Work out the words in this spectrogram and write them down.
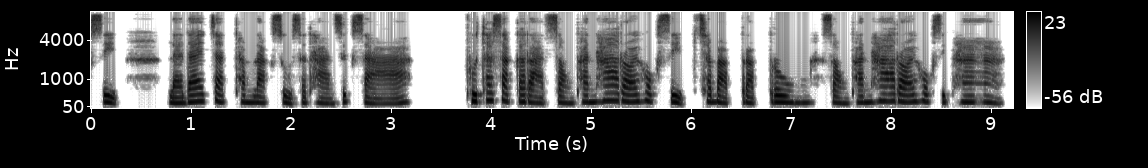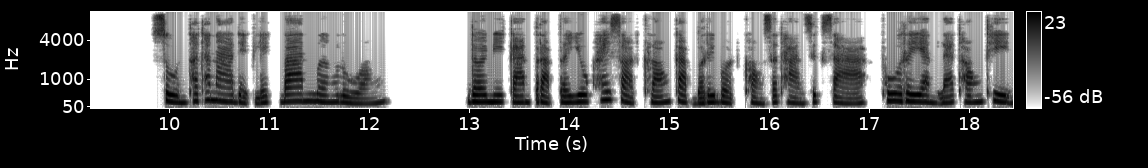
2560 และได้จัดทำหลักสูตรสถานศึกษา พุทธศักราช 2560 ฉบับปรับปรุง 2565 ศูนย์พัฒนาเด็กเล็กบ้านเมืองหลวง โดยมีการปรับประยุกต์ให้สอดคล้องกับบริบทของสถานศึกษา ผู้เรียนและท้องถิ่น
